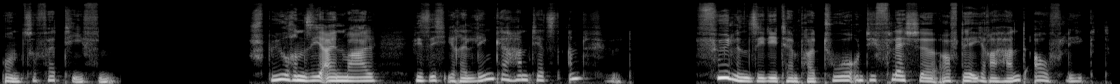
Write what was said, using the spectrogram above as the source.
und zu vertiefen. Spüren Sie einmal, wie sich Ihre linke Hand jetzt anfühlt. Fühlen Sie die Temperatur und die Fläche, auf der Ihre Hand aufliegt.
